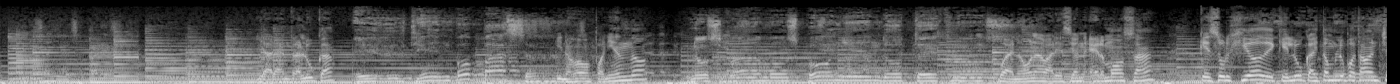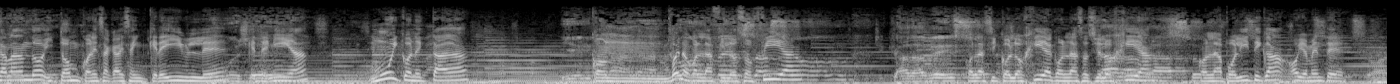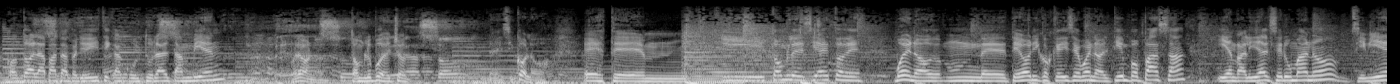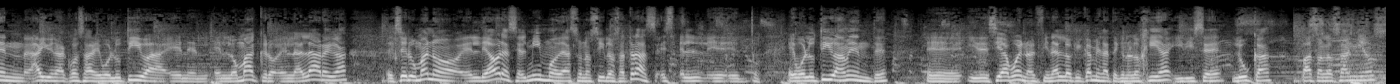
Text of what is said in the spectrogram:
Ahora entra Luca El tiempo pasa, y nos vamos poniendo. nos vamos poniendo tecnos. Bueno, una variación hermosa que surgió de que Luca y Tom Lupo estaban charlando y Tom con esa cabeza increíble que tenía, muy conectada con, bueno, con la filosofía, Cada vez con la psicología, con la sociología, con la política, obviamente con toda la pata periodística, cultural también. Bueno, Tom Lupo de hecho de psicólogo. Este, mm, y Tom le decía esto de, bueno, de teóricos que dice, bueno, el tiempo pasa y en realidad el ser humano, si bien hay una cosa evolutiva en, el- en lo macro, en la larga, el ser humano, el de ahora es el mismo de hace unos siglos atrás, es el, eh, evolutivamente. eh, y decía, bueno, al final lo que cambia es la tecnología y dice, Luca, pasan los años.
